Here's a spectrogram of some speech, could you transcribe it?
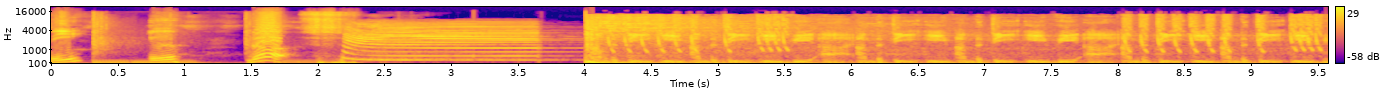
three two go I'm the D-E-V-I. I'm the D-E. I'm the D-E-V-I. I'm the D-E. I'm the D-E-V.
